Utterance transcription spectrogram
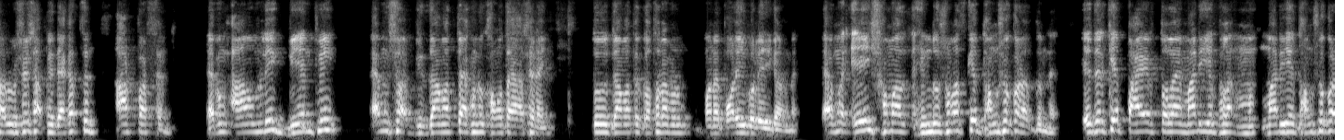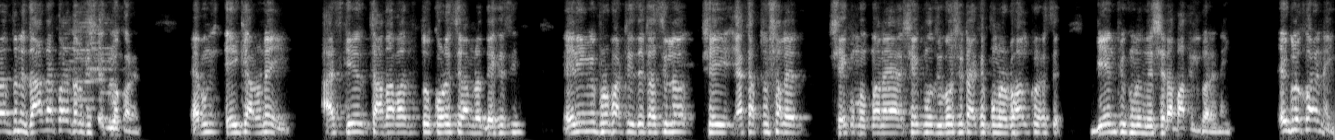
সর্বশেষ আপনি দেখাচ্ছেন আট পার্সেন্ট। এবং আওয়ামী লীগ, বিএনপি এবং জামাত তো এখনও ক্ষমতায় আসে নাই। তো জামাতের কথাটা মানে পরেই বলে এই কারণে। এবং এই সমাজ, হিন্দু সমাজকে ধ্বংস করার জন্য এদেরকে পায়ের তলায় মারিয়ে মারিয়ে ধ্বংস করার জন্য যা যা করা দরকার সেগুলো করেন। এবং এই কারণেই আজকে চাঁদাবাদ তো করেছে, আমরা দেখেছি। এনিমি প্রপার্টি যেটা ছিল, সেই একাত্তর সালের শেখ মানে শেখ মুজিবুর সেটাকে পুনর্বহাল করেছে। বিএনপি কোনোদিন সেটা বাতিল করে নাই। এগুলো করে নাই।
